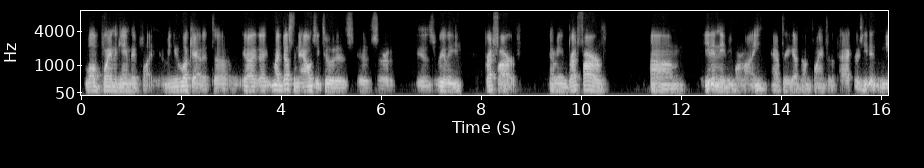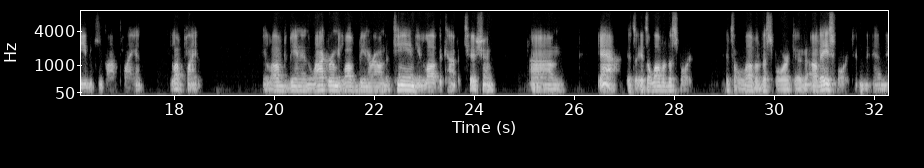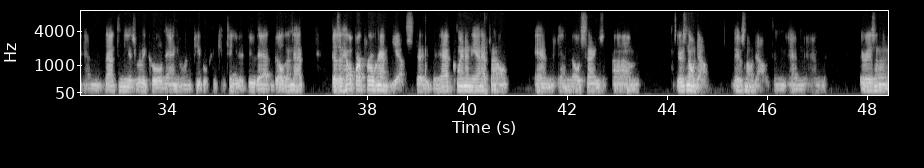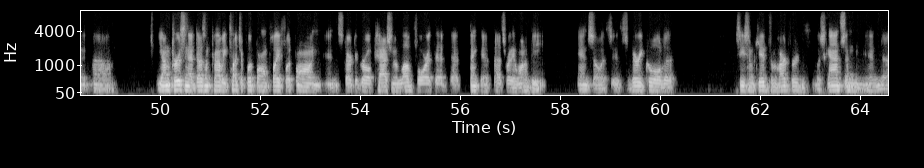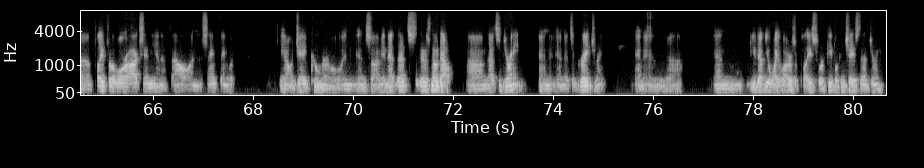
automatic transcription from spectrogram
love playing the game they play. I mean, you look at it. Uh, you know, I, I, my best analogy to it is is or is really Brett Favre. I mean, Brett Favre. Um, he didn't need any more money after he got done playing for the Packers. He didn't need to keep on playing. He loved playing. He loved being in the locker room. He loved being around the team. He loved the competition. Um, yeah, it's it's a love of the sport. It's a love of the sport of a sport, and, and and that to me is really cool, Daniel. And people can continue to do that, build on that. Does it help our program? Yes. They, they have Quinn in the NFL, and and those things. Um, there's no doubt. There's no doubt, and and, and there isn't a young person that doesn't probably touch a football and play football and, and start to grow a passion and love for it that that think that that's where they want to be and so it's it's very cool to see some kid from Hartford, Wisconsin, and uh, played for the Warhawks in the NFL, and the same thing with you know Jake Kumerow, and and so I mean that that's there's no doubt um, that's a dream, and and it's a great dream, and and uh, and UW Whitewater is a place where people can chase that dream.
